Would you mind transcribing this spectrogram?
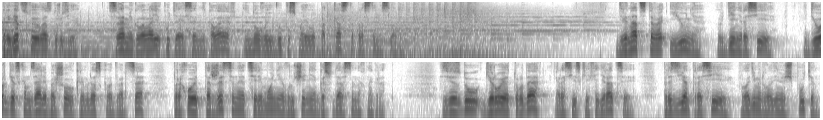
Приветствую вас, друзья! С вами глава Якутии Айсен Николаев и новый выпуск моего подкаста «Простыми словами». 12 июня, в День России, в Георгиевском зале Большого Кремлевского дворца проходит торжественная церемония вручения государственных наград. Звезду Героя труда Российской Федерации президент России Владимир Владимирович Путин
